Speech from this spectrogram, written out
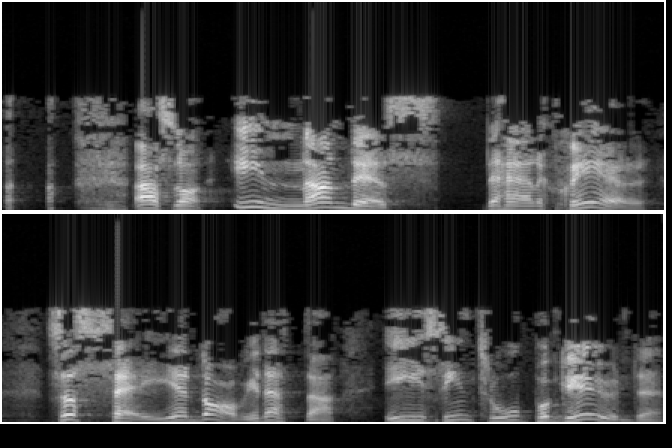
alltså, innan dess det här sker så säger David detta i sin tro på Gud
